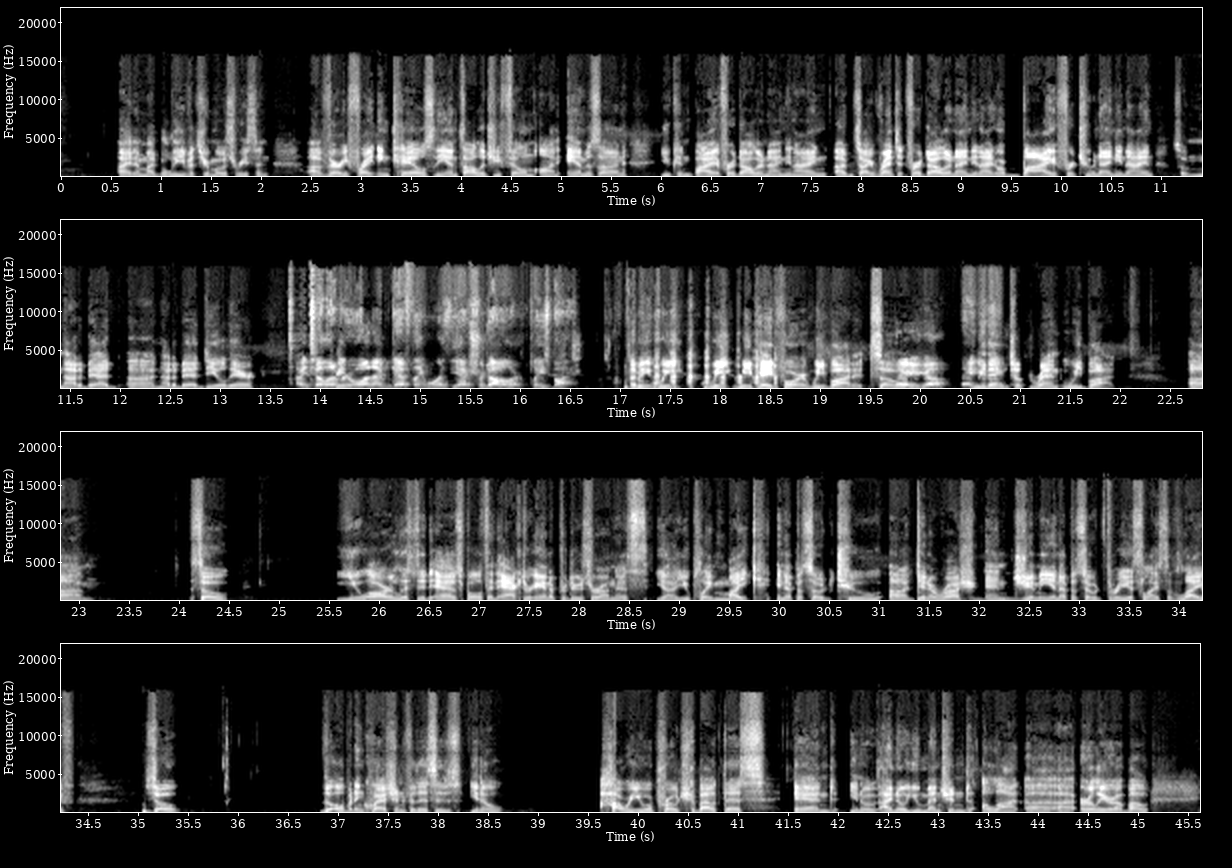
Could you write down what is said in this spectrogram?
item. I believe it's your most recent. Uh, Very frightening tales, the anthology film on Amazon. You can buy it for $1.99. I'm sorry, rent it for $1.99 or buy for $2.99. So not a bad uh, not a bad deal there. I tell everyone I'm definitely worth the extra dollar. Please buy. I mean, we we we paid for it. We bought it. So There you go. Thank we you. didn't you. just rent. We bought. Um, so you are listed as both an actor and a producer on this. Yeah, you play Mike in episode two, uh, Dinner Rush, and Jimmy in episode three, A Slice of Life. So the opening question for this is, you know, how were you approached about this? And you know, I know you mentioned a lot uh, uh, earlier about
